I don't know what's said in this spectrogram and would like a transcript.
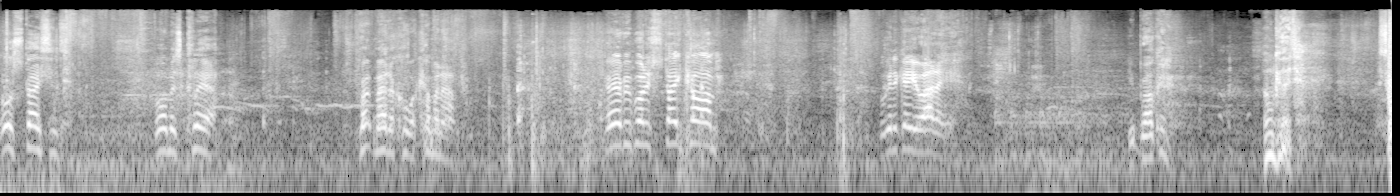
No! All stations. Bomb is clear. Prep medical, we're coming up. Okay, everybody stay calm. We're gonna get you out of here. You broken? I'm good. Let's go.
